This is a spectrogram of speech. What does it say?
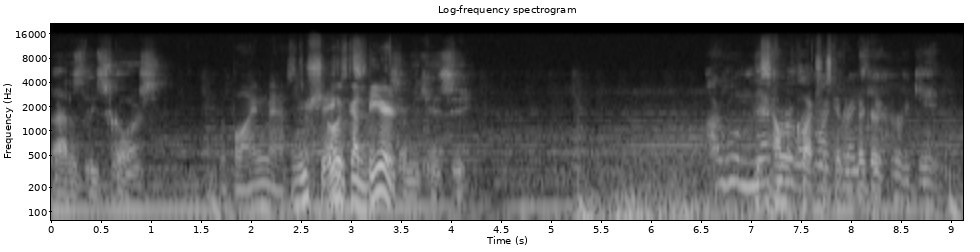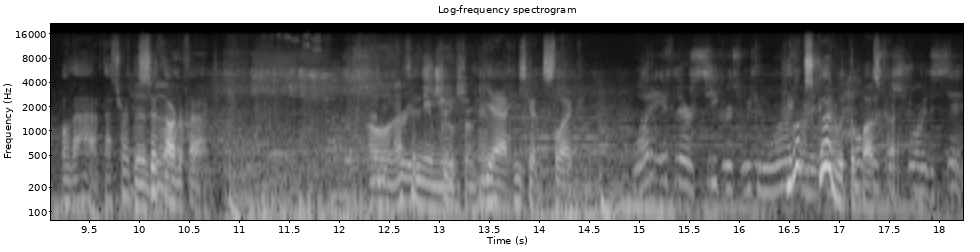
Battles lead scores. The blind master. New Oh, he's got a beard. Some you can't see. I will His never helmet let collection's getting bigger. get. Oh, that. That's right. The, The- Sith the- artifact. Oh, that's a new move from him. Yeah, he's getting slick. What if there are secrets we can learn He looks from good with the help buzz cut. The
